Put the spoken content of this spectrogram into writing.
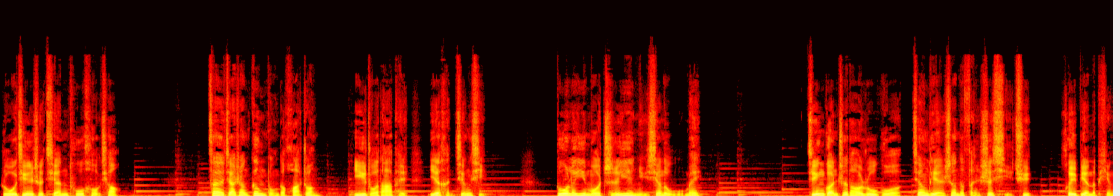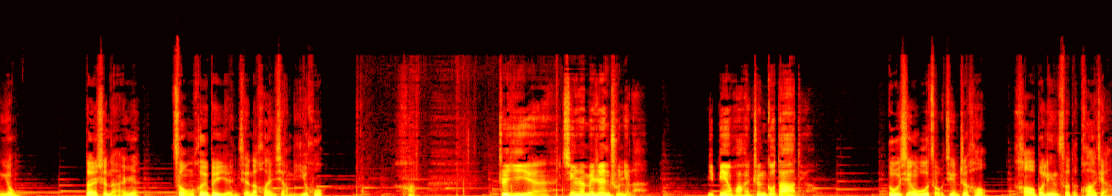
如今是前凸后翘。再加上更懂得化妆，衣着搭配也很精细，多了一抹职业女性的妩媚。尽管知道如果将脸上的粉饰洗去，会变得平庸，但是男人总会被眼前的幻想迷惑。哼，这一眼竟然没认出你来，你变化还真够大的呀！杜兴武走近之后，毫不吝啬的夸奖。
